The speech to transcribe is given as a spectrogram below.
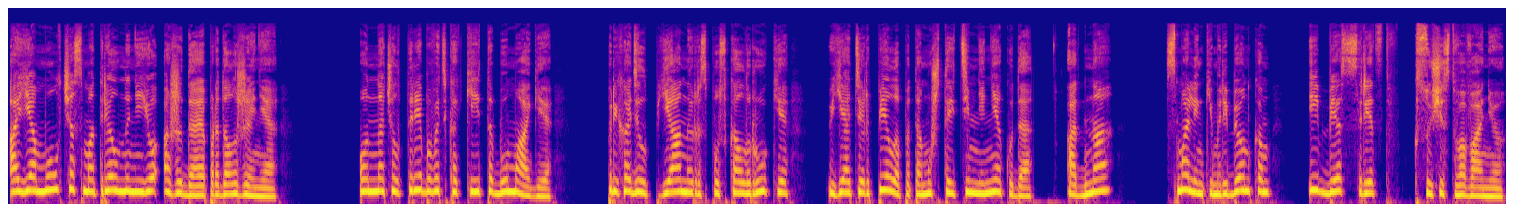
а я молча смотрел на нее, ожидая продолжения. Он начал требовать какие-то бумаги. Приходил пьяный, распускал руки. Я терпела, потому что идти мне некуда. Одна, с маленьким ребенком и без средств к существованию,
